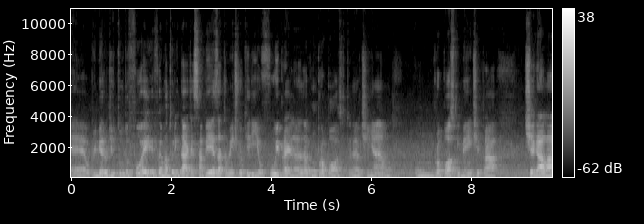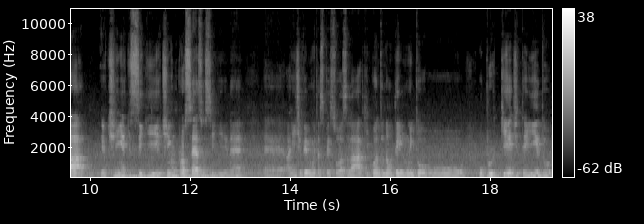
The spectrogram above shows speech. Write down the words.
é, o primeiro de tudo foi, foi maturidade, é saber exatamente o que eu queria. Eu fui para a Irlanda com um propósito, né? Eu tinha um, um propósito em mente para chegar lá, eu tinha que seguir, tinha um processo a seguir, né? A gente vê muitas pessoas lá que quando não tem muito o, o porquê de ter ido,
